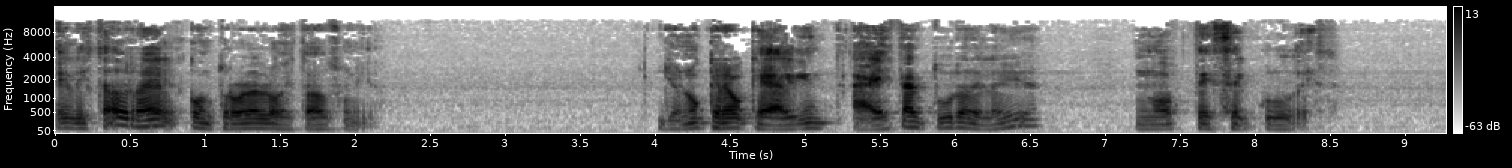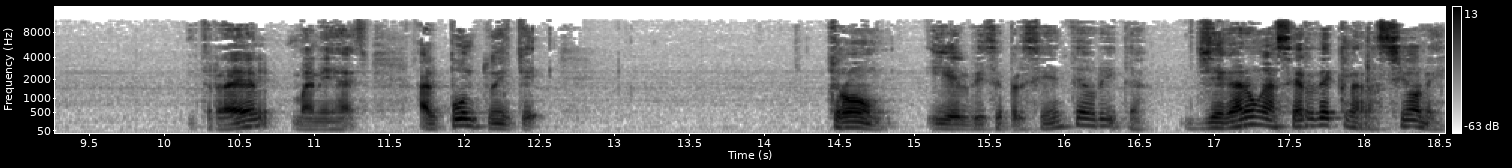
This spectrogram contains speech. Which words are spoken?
el Estado de Israel controla los Estados Unidos. Yo no creo que alguien a esta altura de la vida no esté seguro de eso. Israel maneja eso. Al punto en que Trump y el vicepresidente ahorita llegaron a hacer declaraciones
